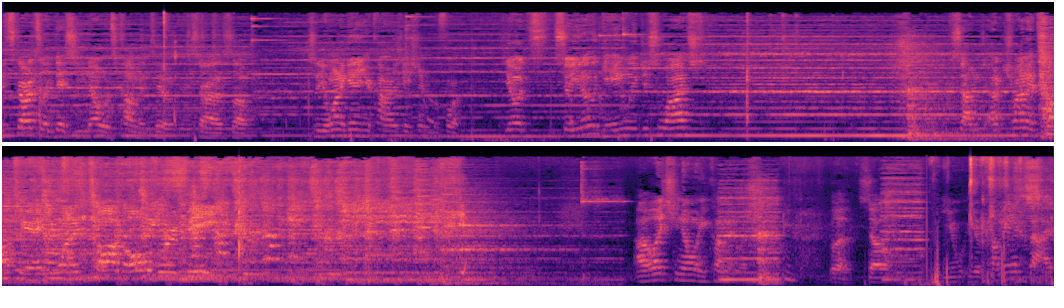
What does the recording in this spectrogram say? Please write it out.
It starts like this, you know it's coming too. It starts slow. So you want to get in your conversation before. You know, so you know the game we just watched. So I'm, I'm trying to talk here, and you want to talk over me. I'll let you know when you come in. Look, so you you're coming inside.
